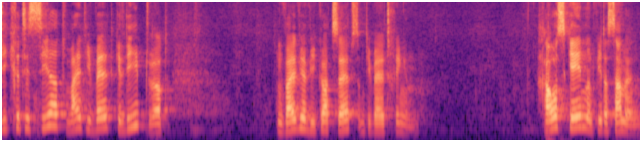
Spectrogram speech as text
die kritisiert, weil die Welt geliebt wird und weil wir wie Gott selbst um die Welt ringen. Rausgehen und wieder sammeln,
